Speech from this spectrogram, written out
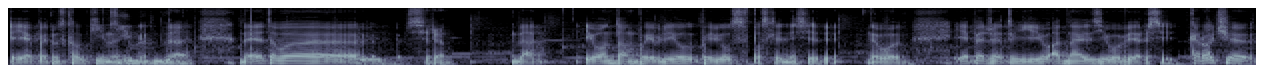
я поэтому сказал кино. Кино, да. да. До этого, Сериал. да, и он там появил, появился в последней серии. Вот. И опять же, это одна из его версий. Короче,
